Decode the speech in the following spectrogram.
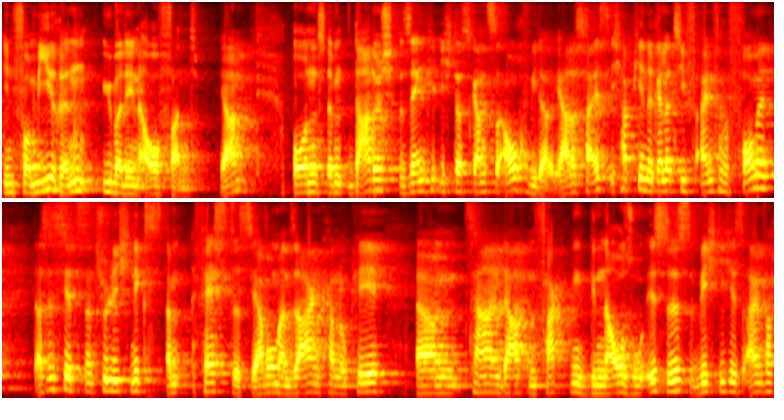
informieren über den Aufwand. Ja? Und ähm, dadurch senke ich das Ganze auch wieder. Ja? Das heißt, ich habe hier eine relativ einfache Formel. Das ist jetzt natürlich nichts ähm, Festes, ja, wo man sagen kann, okay, ähm, Zahlen, Daten, Fakten, genau so ist es. Wichtig ist einfach,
